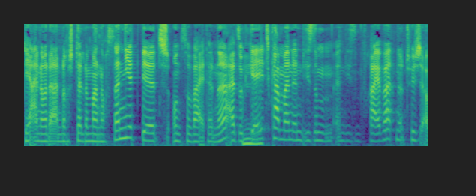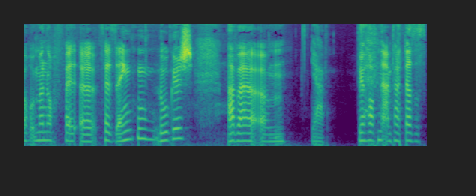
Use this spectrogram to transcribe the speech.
die eine oder andere Stelle mal noch saniert wird und so weiter. Ne? Also Geld kann man in diesem in diesem Freibad natürlich auch immer noch ver, äh, versenken, logisch. Aber ähm, ja, wir hoffen einfach, dass es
